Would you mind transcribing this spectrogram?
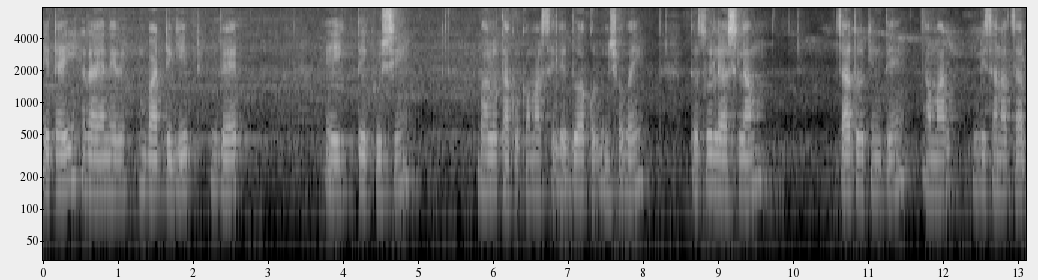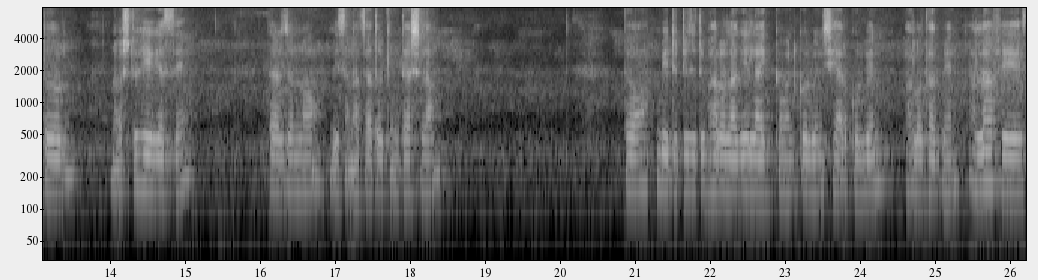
এটাই রায়ানের বার্থডে গিফট ব্যাট এইতে খুশি। ভালো থাকুক আমার ছেলে, দোয়া করবেন সবাই। তো চলে আসলাম। চাদর কিনতে। আমার বিছানা চাদর নষ্ট হয়ে গেছে। তার জন্য বিছানা চাদর কিনতে আসলাম। তো ভিডিওটি যদি ভালো লাগে লাইক কমেন্ট করবেন শেয়ার করবেন। ভালো থাকবেন। আল্লাহ হাফেজ।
